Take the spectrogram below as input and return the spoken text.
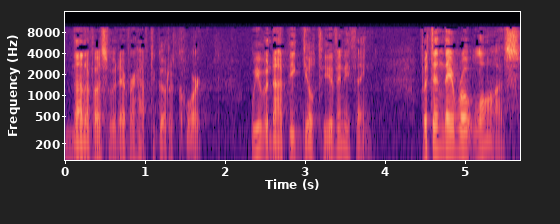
None of us would ever have to go to court. We would not be guilty of anything. But then they wrote laws.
